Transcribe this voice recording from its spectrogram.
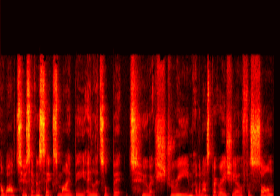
And while 276 might be a little bit too extreme of an aspect ratio for some,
